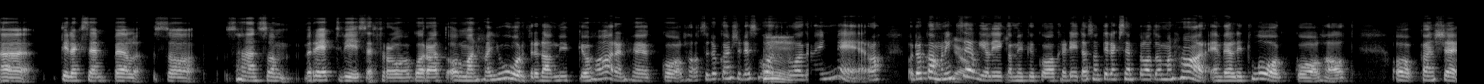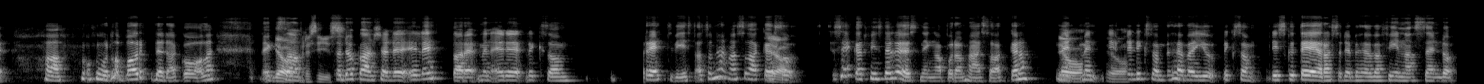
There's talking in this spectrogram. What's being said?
äh, till exempel så så här som rättvisefrågor att om man har gjort redan mycket och har en hög kolhalt så då kanske det är svårt Mm. att lagra in mera och då kan man inte Ja. sälja lika mycket kolkrediter som till exempel att om man har en väldigt låg kolhalt och kanske har odlat bort det där kolet. Liksom, ja, så då kanske det är lättare, men är det liksom rättvist? Att sådana här saker, Ja. så säkert finns det lösningar på de här sakerna. Men, men det liksom behöver ju liksom diskuteras och det behöver finnas sen då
